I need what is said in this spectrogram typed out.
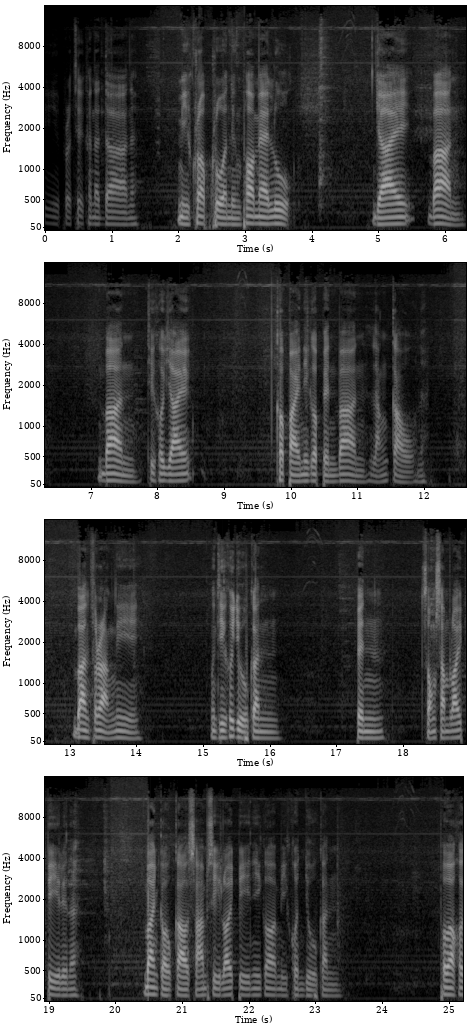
ที่ประเทศแคนาดานะมีครอบครัวหนึ่งพ่อแม่ลูก ย้ายบ้าน บ้านที่เขาย้าย เข้าไปนี่ก็เป็นบ้านหลังเก่านะบ้านฝรั่งนี่บางทีเขาอยู่กันเป็นสองสามร้อยปีเลยนะ บ้านเก่าๆสามสี่ร้อยปีนี่ก็มีคนอยู่กัน เพราะว่าเขา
